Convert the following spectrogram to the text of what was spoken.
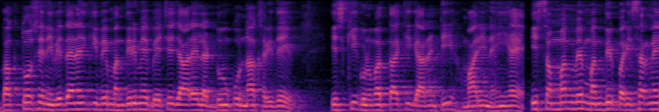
भक्तों से निवेदन है कि वे मंदिर में बेचे जा रहे लड्डुओं को न खरीदे। इसकी गुणवत्ता की गारंटी हमारी नहीं है। इस संबंध में मंदिर परिसर ने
